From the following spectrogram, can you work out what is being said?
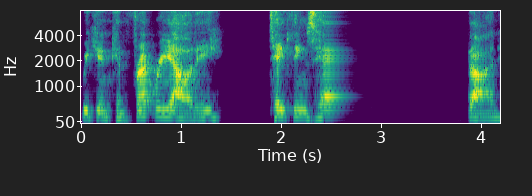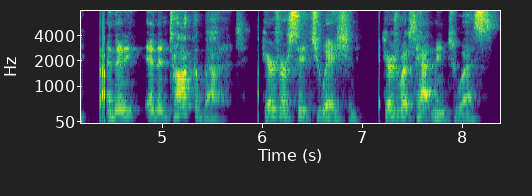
we can confront reality, take things head on, and then and then talk about it. Here's our situation. Here's what's happening to us.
